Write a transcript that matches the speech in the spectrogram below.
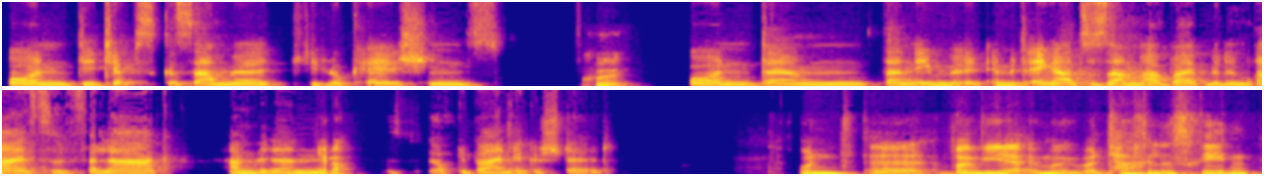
und die Tipps gesammelt, die Locations. Cool. Und ähm, dann eben mit enger Zusammenarbeit mit dem Reiseverlag haben wir dann ja. auf die Beine gestellt. Und äh, weil wir ja immer über Tacheles reden,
